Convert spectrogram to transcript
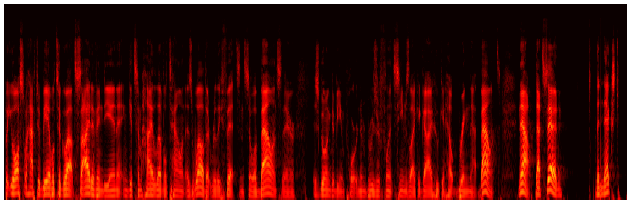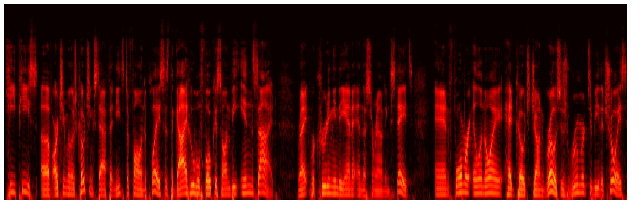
but you also have to be able to go outside of Indiana and get some high level talent as well that really fits. And so a balance there is going to be important. And Bruiser Flint seems like a guy who can help bring that balance. Now, that said, the next key piece of Archie Miller's coaching staff that needs to fall into place is the guy who will focus on the inside right? Recruiting Indiana and the surrounding states. And former Illinois head coach John Groce is rumored to be the choice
